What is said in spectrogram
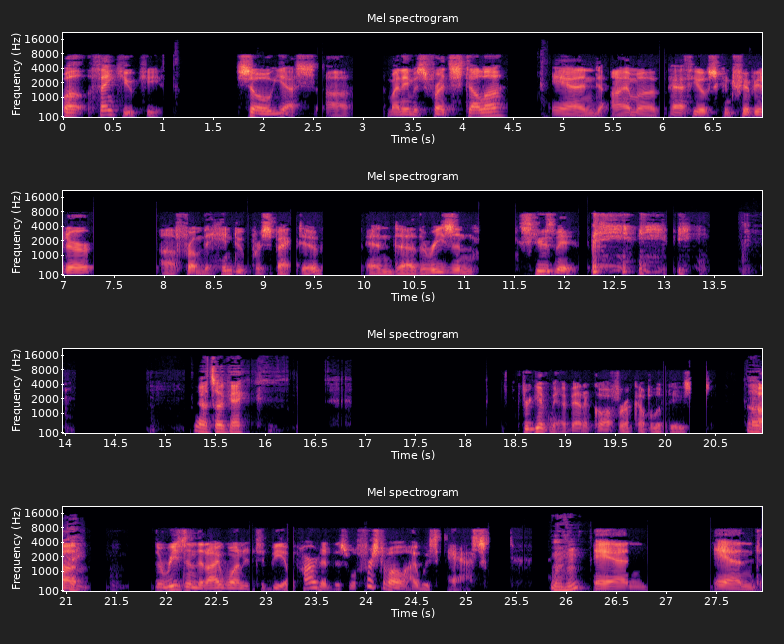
Well, thank you, Keith. So yes, uh, my name is Fred Stella, and I'm a Patheos contributor uh, from the Hindu perspective. And uh, the reason, excuse me, That's okay. forgive me, I've had a cough for a couple of days. Okay. Um, the reason that I wanted to be a part of this, well, first of all, I was asked, hmm and and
